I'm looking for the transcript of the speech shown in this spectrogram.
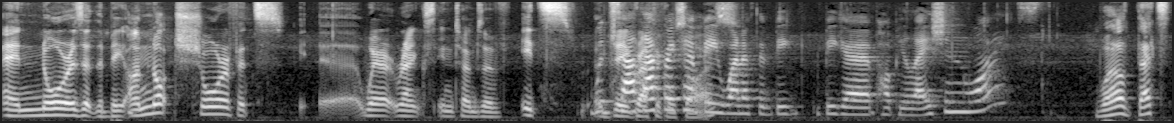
and nor is it the big. I'm not sure if it's uh, where it ranks in terms of its Would South geographical Africa be one of the big, bigger population wise? Well, that's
